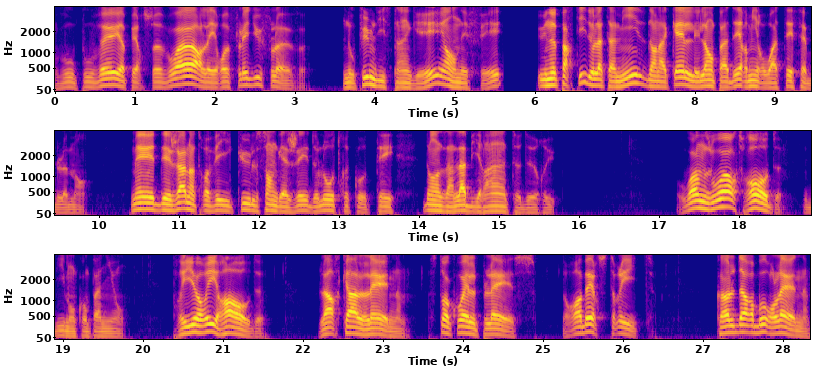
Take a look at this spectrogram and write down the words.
Vous pouvez apercevoir les reflets du fleuve. Nous pûmes distinguer, en effet, une partie de la Tamise dans laquelle les lampadaires miroitaient faiblement. Mais déjà notre véhicule s'engageait de l'autre côté dans un labyrinthe de rues. Wandsworth Road, dit mon compagnon. Priory Road, Larkal Lane, Stockwell Place, Robert Street, Calderbourg Lane.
